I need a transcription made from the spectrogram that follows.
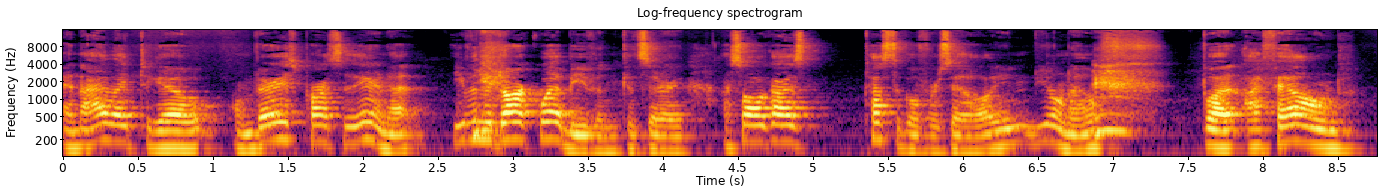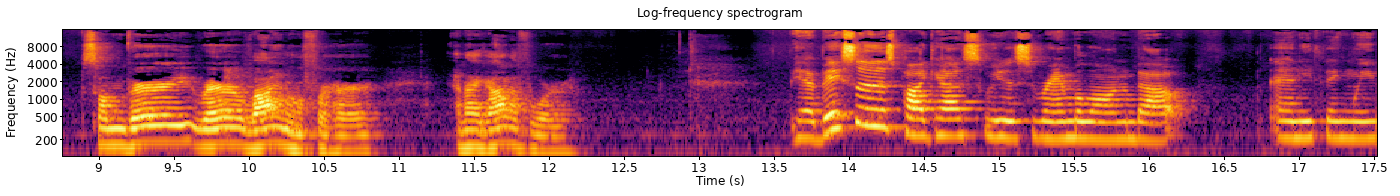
And I like to go on various parts of the internet, even the dark web, even considering. I saw guy's testicle for sale. You, you don't know. but I found some very rare vinyl for her, and I got it for her. Yeah, basically this podcast we just ramble on about anything we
